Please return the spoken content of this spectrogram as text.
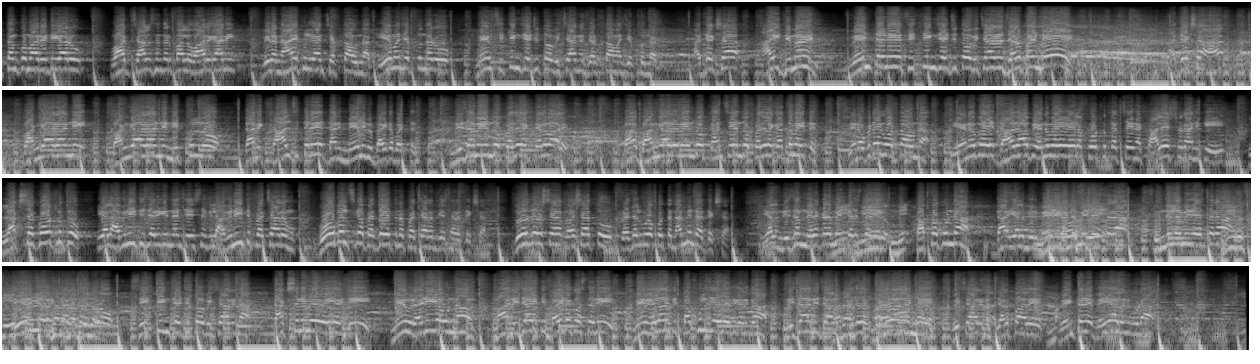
ఉత్తమ్ కుమార్ రెడ్డి గారు వారు చాలా సందర్భాల్లో వారు కానీ వీళ్ళ నాయకులు కానీ చెప్తా ఉన్నారు. ఏమని చెప్తున్నారు? మేము సిట్టింగ్ జడ్జితో విచారణ జరుపుతామని చెప్తున్నారు. అధ్యక్ష ఐ డిమాండ్ వెంటనే సిట్టింగ్ జడ్జితో విచారణ జరపండి. అధ్యక్ష బంగారాన్ని బంగారాన్ని నిప్పుల్లో దాన్ని కాల్చితేనే దాని మేలిమి బయటపడుతుంది. నిజమేందో ప్రజలకు తెలవాలి. బంగారం ఏందో కంచేందో ప్రజలకు అర్థమవుతుంది నేను ఒకటే కోరుతా ఉన్నా ఎనభై దాదాపు ఎనభై వేల కోట్లు ఖర్చయిన కాళేశ్వరానికి లక్ష కోట్లకు ఇలా అవినీతి జరిగిందని చేసిన వీళ్ళ అవినీతి ప్రచారం గోబల్స్గా పెద్ద ఎత్తున ప్రచారం చేశారు అధ్యక్ష. దురదృష్టవశాత్తు ప్రజలు కూడా కొంత నమ్మిండ్రు అధ్యక్ష. ఇలా నిజం నిలకడమే తెలుస్తుంది తప్పకుండా మీరు మేడిగడ్డ మీద వేస్తారా సుందిల మీద వేస్తారా సిట్టింగ్ జడ్జితో విచారణ తక్షణమే వేయండి. మేము రెడీగా ఉన్నాం మా నిజాయితీ బయటకు వస్తది మేము ఎలాంటి తప్పులు చేయలేదు కనుక నిజానిజాలు ప్రజలకు విచారణ జరపాలి. వెంటనే వేయాలని కూడా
